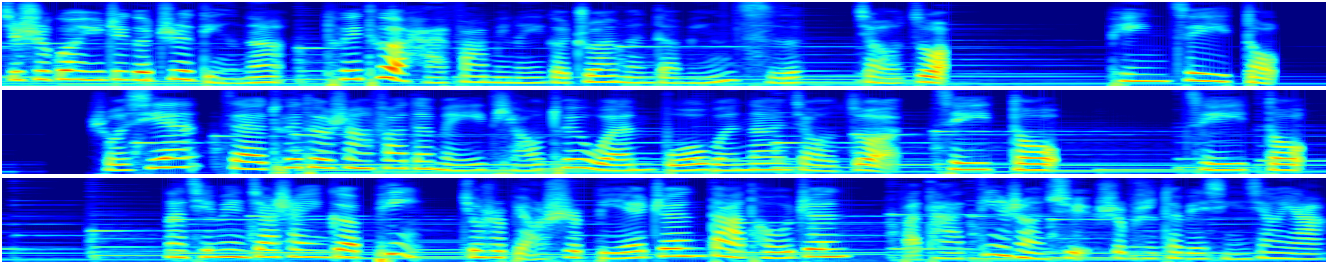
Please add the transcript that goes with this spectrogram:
其实关于这个置顶呢，推特还发明了一个专门的名词，叫做ピンツイート。首先，在推特上发的每一条推文、博文呢，叫做ツイート。ツイ那前面加上一个 pin，就是表示别针、大头针， 把它钉上去，是不是特别形象呀？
